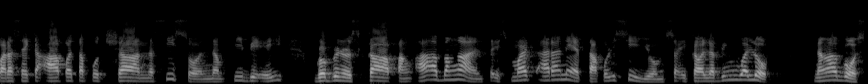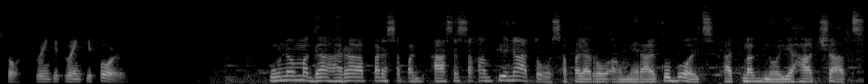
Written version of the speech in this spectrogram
para sa ika-49 na season ng PBA Governors Cup ang aabangan sa Smart Araneta Coliseum sa ika-18 ng Agosto 2024. Unang maghaharap para sa pag-asa sa kampyonato sa palaro ang Meralco Bolts at Magnolia Hotshots.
